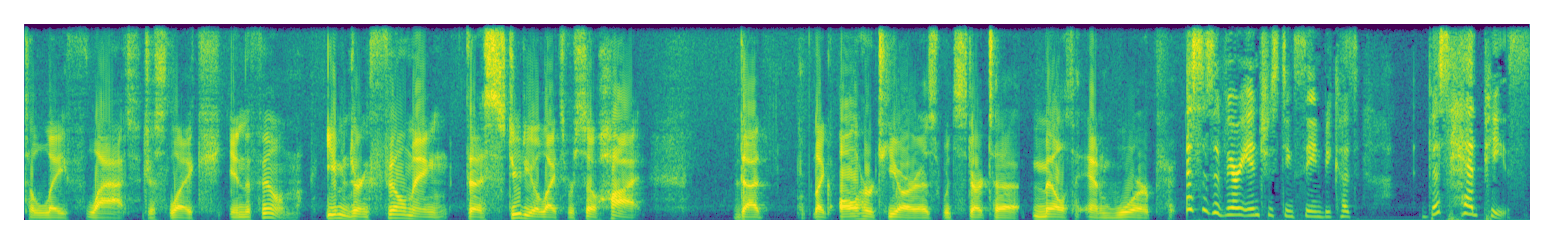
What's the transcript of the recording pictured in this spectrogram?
to lay flat, just like in the film even during filming, the studio lights were so hot that like all her tiaras would start to melt and warp. This is a very interesting scene because this headpiece,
